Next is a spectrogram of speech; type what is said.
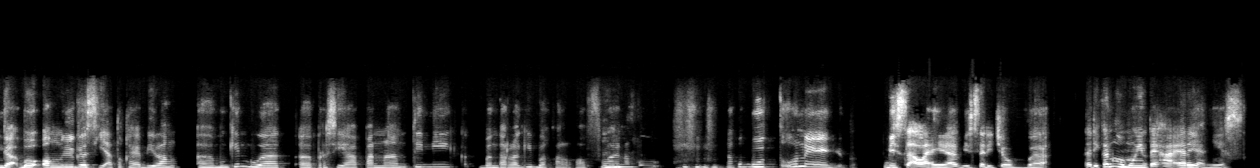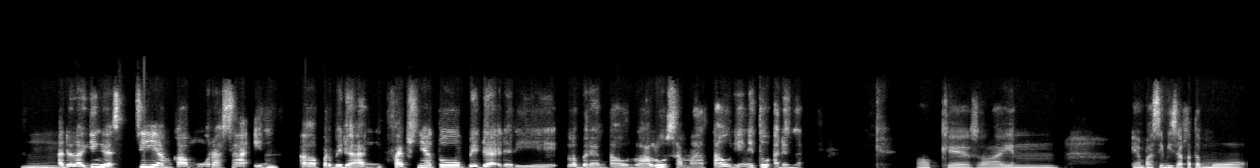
nggak uh, bohong juga sih atau kayak bilang uh, mungkin buat uh, persiapan nanti nih bentar lagi bakal offline hmm. aku aku butuh nih gitu. Bisa lah ya bisa dicoba. Tadi kan ngomongin THR ya Nis hmm. ada lagi nggak sih yang kamu rasain uh, perbedaan vibes-nya tuh beda dari Lebaran tahun lalu sama tahun ini tuh ada nggak? Oke selain yang pasti bisa ketemu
